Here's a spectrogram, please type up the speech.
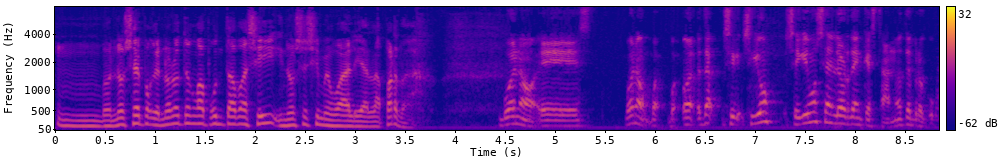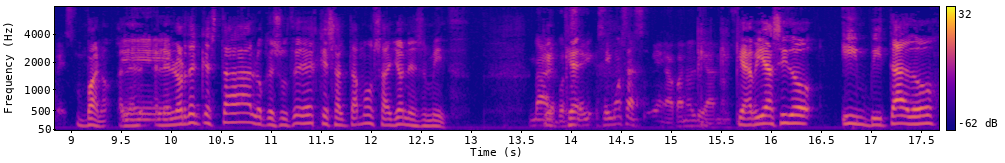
Mm, pues no sé, porque no lo tengo apuntado así y no sé si me voy a liar la parda. Bueno, es bueno, da- seguimos, seguimos en el orden que están, no te preocupes. Bueno, en, el, Eh, en el orden que está, lo que sucede es que saltamos a John Smith, Vale, que- pues que- seguimos así, venga, para no liarnos. que había sido invitado,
